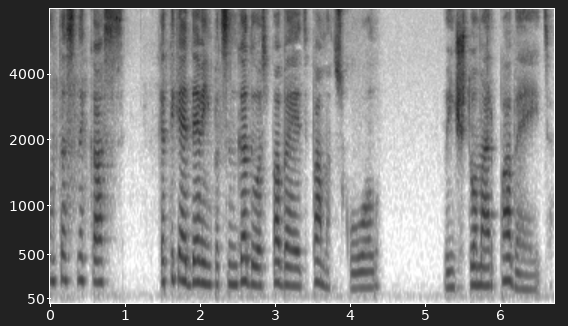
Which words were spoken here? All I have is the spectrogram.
Un tas nekas, ka tikai 19 gados pabeidza pamatskolu. Viņš tomēr pabeidza.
